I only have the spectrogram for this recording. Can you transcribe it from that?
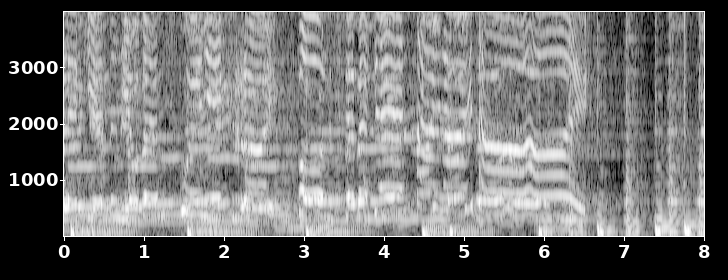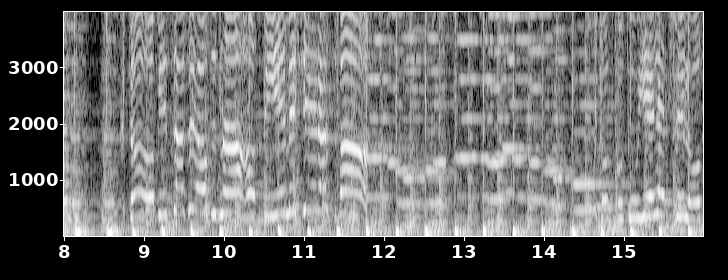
Mlekiem, miodem spłynie kraj. W Polsce będzie naj, naj, naj. Kto obieca, że od dna odbijemy się raz, dwa. Kto zgotuje lepszy los,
